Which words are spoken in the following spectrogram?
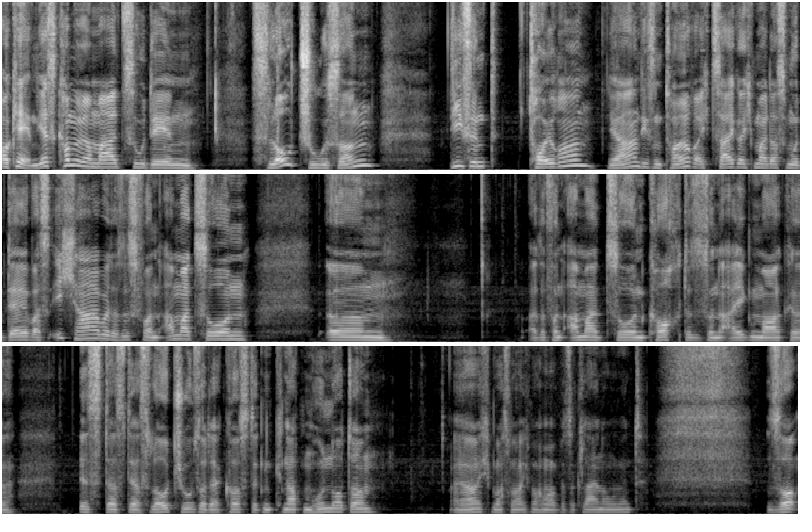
Okay, jetzt kommen wir mal zu den Slow Juicern. Die sind teurer, ja, die sind teurer. Ich zeige euch mal das Modell, was ich habe. Das ist von Amazon. Ähm, also von Amazon Koch, das ist so eine Eigenmarke. Ist das der Slow Juicer, der kostet einen knappen Hunderter. Ja, ich mach's mal, ich mach mal ein bisschen kleiner, Moment. So.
